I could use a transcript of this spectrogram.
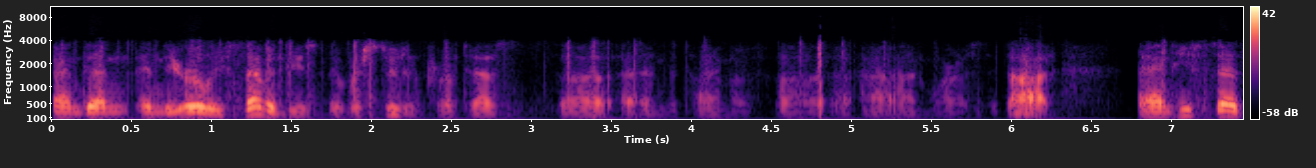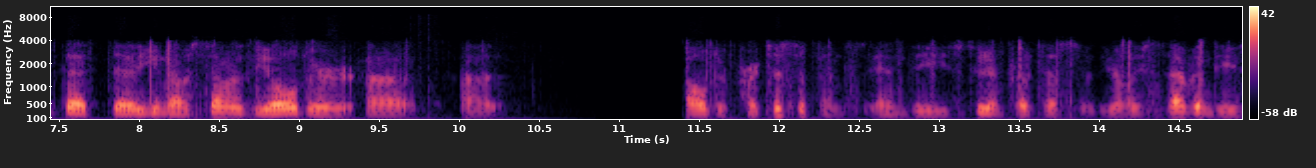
And then in the early 70s, there were student protests uh, in the time of uh, Anwar Sadat, and he said that uh, you know some of the older uh, uh, older participants in the student protests of the early 70s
